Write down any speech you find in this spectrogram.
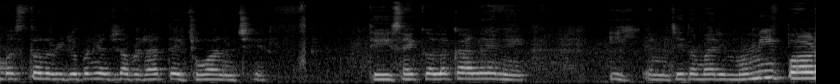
મસ્તનો વીડિયો બન્યો છે આપણે રાતે જોવાનું છે. તે સાયકલ અકાલે ને એ અને જે તમારી મમ્મી પણ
